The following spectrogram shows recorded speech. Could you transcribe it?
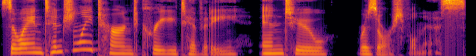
So I intentionally turned creativity into resourcefulness,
